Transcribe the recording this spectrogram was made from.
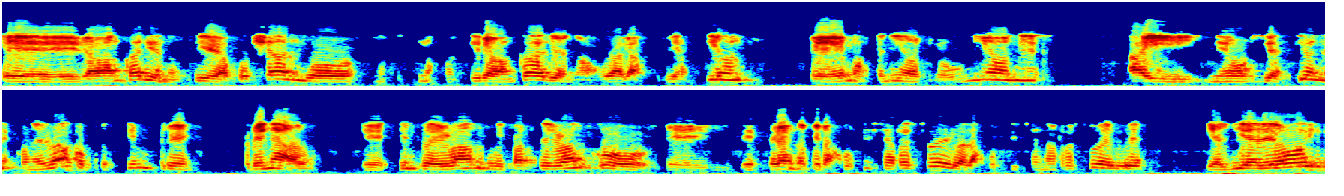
eh, la bancaria nos sigue apoyando, nos, nos considera bancaria, nos da la afiliación, eh, hemos tenido reuniones, hay negociaciones con el banco, pero siempre frenado. Eh, siempre del banco, de parte del banco, eh, esperando que la justicia resuelva, la justicia no resuelve, y al día de hoy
